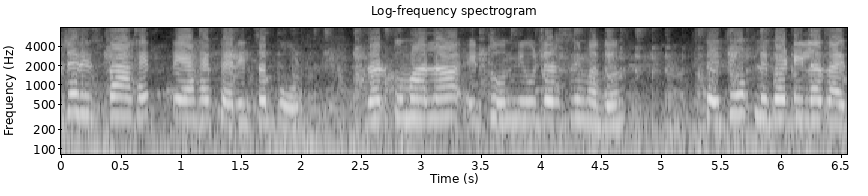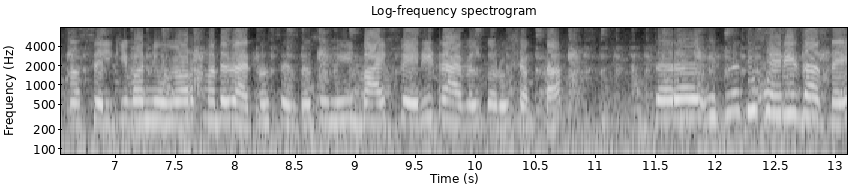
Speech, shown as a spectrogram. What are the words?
समोर जे रिस्ता आहेत ते आहे फेरीचं बोट जर तुम्हाला इथून न्यू जर्सीमधून स्टॅच्यू ऑफ लिबर्टीला जायचं असेल किंवा न्यूयॉर्कमध्ये जायचं असेल तर तुम्ही बाय फेरी ट्रॅव्हल करू शकता. तर इथनं ती फेरी जाते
